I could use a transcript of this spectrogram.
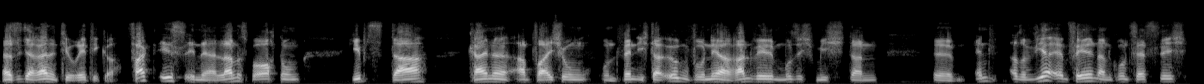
Das sind ja reine Theoretiker. Fakt ist, in der Landesbeordnung gibt es da keine Abweichung. Und wenn ich da irgendwo näher ran will, muss ich mich dann äh, also wir empfehlen dann grundsätzlich,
